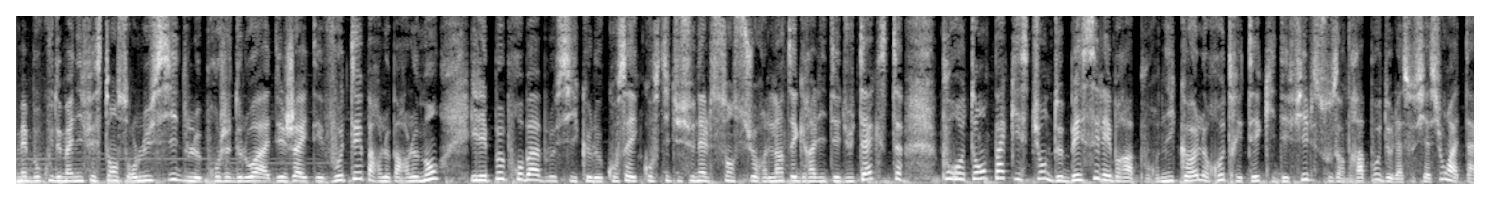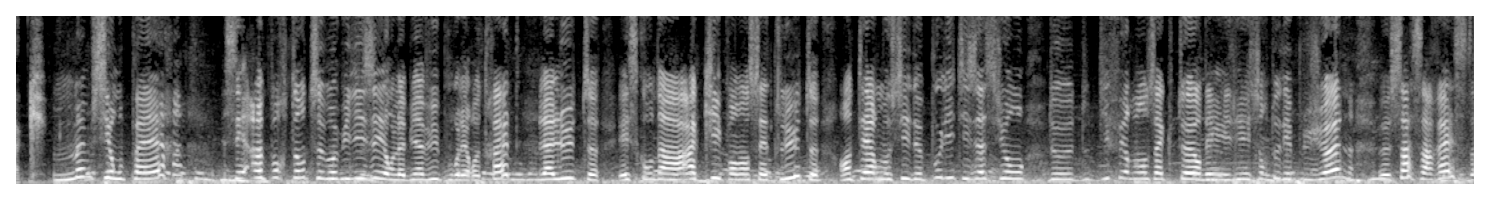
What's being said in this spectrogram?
Mais beaucoup de manifestants sont lucides, le projet de loi a déjà été voté par le Parlement. Il est peu probable aussi que le Conseil constitutionnel censure l'intégralité du texte. Pour autant, pas question de baisser les bras pour Nicole, retraitée qui défile sous un drapeau de l'association Attaque. Même si on perd, c'est important de se mobiliser. On l'a bien vu pour les retraites. La lutte et ce qu'on a acquis pendant cette lutte, en termes aussi de politisation de, différents acteurs, et surtout des plus jeunes, euh, ça, ça reste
